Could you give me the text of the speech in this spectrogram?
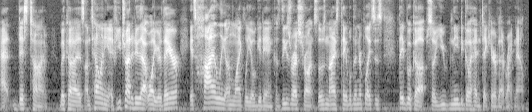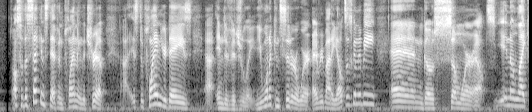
at this time. Because I'm telling you, if you try to do that while you're there, it's highly unlikely you'll get in. Because these restaurants, those nice table dinner places, they book up. So you need to go ahead and take care of that right now. Also, the second step in planning the trip uh, is to plan your days uh, individually. You want to consider where everybody else is going to be and go somewhere else. You know, like,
